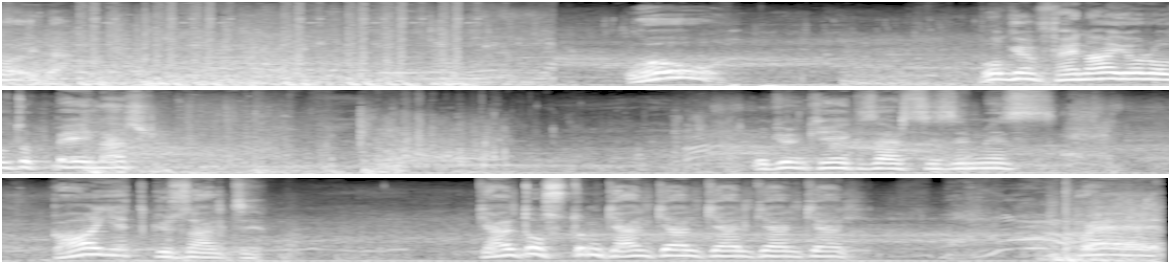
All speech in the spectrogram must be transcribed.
böyle. Wow. Bugün fena yorulduk beyler. Bugünkü egzersizimiz gayet güzeldi. Gel dostum gel gel gel gel gel. Ve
